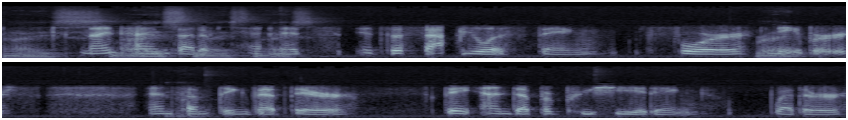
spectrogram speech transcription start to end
nice, nine nice, times out nice, of ten nice. it's it's a fabulous thing for right. neighbors and yeah. something that they're they end up appreciating whether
